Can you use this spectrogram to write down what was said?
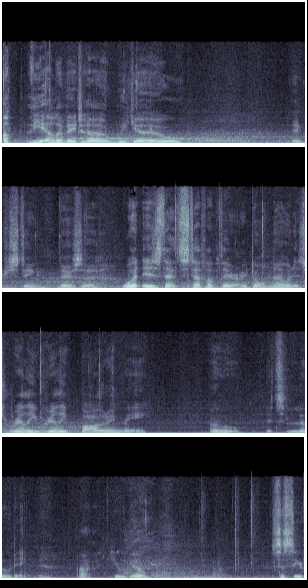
Up the elevator we go. Interesting. There's a... What is that stuff up there? I don't know, and it's really, really bothering me. Oh, it's loading. Ah, here we go. This is the...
